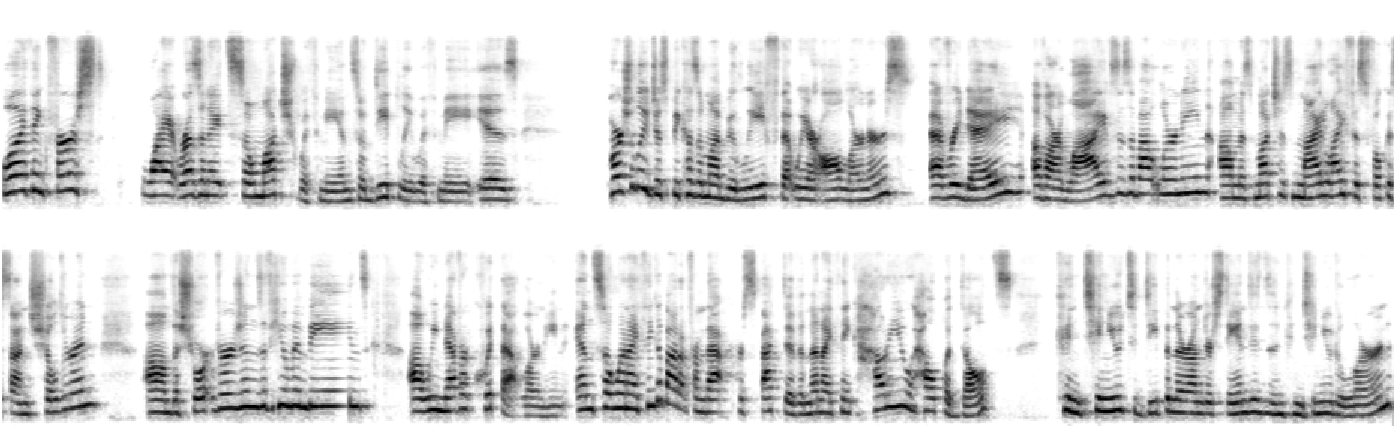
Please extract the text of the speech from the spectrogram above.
Well, I think first, why it resonates so much with me and so deeply with me is partially just because of my belief that we are all learners. Every day of our lives is about learning. Um, as much as my life is focused on children, um, the short versions of human beings. Uh, we never quit that learning. And so when I think about it from that perspective, and then I think, how do you help adults? continue to deepen their understandings and continue to learn,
